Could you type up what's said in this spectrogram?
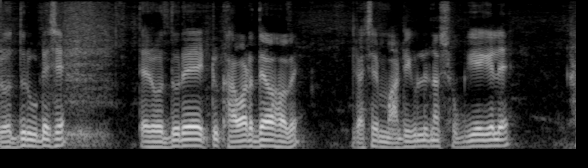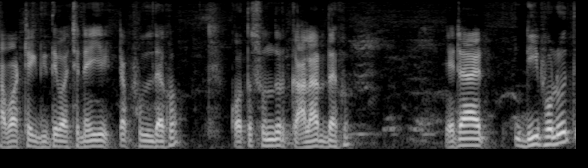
রোদ্দুর উঠেছে, তাই রোদ্দুরে একটু খাবার দেওয়া হবে। গাছের মাটিগুলো না শুকিয়ে গেলে খাবার ঠিক দিতে পারছে না। এই একটা ফুল দেখো, কত সুন্দর কালার দেখো। এটা ডিপ হলুদ,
